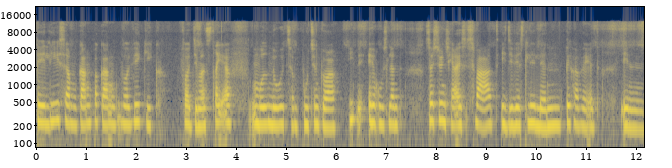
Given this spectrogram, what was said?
Det er ligesom gang på gang, hvor vi gik for at demonstrere mod noget, som Putin gør i, i Rusland. Så synes jeg, at svaret i de vestlige lande, det har været en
